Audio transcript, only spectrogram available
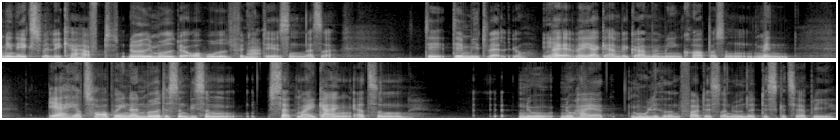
min eks vil ikke have haft noget imod det overhovedet, fordi Nej. det er sådan, altså, det, det er mit valg jo, ja. hvad, hvad jeg gerne vil gøre med min krop og sådan, men ja, jeg tror på en eller anden måde, det sådan ligesom sat mig i gang, at sådan, nu, nu har jeg muligheden for det, sådan, uden at det skal til at blive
